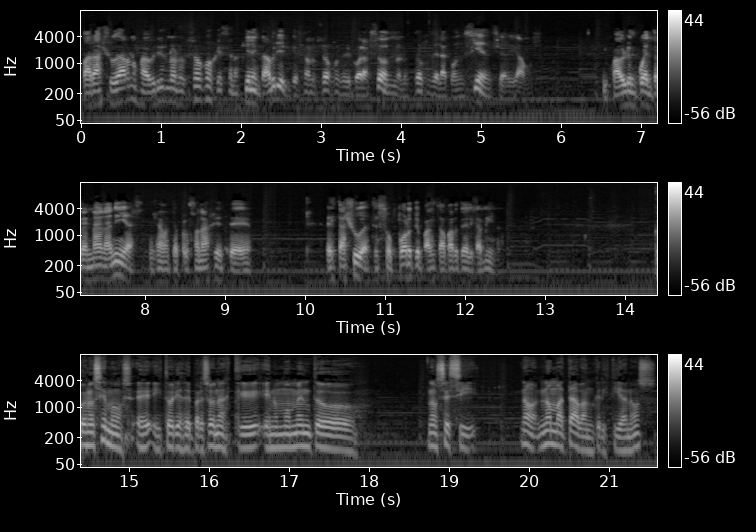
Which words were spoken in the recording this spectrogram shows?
para ayudarnos a abrirnos los ojos que se nos tienen que abrir, que son los ojos del corazón, los ojos de la conciencia, digamos. Y Pablo encuentra en Ananías, que se llama este personaje, este, esta ayuda, este soporte para esta parte del camino. Conocemos eh, historias de personas que en un momento, no sé si, no, no mataban cristianos,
